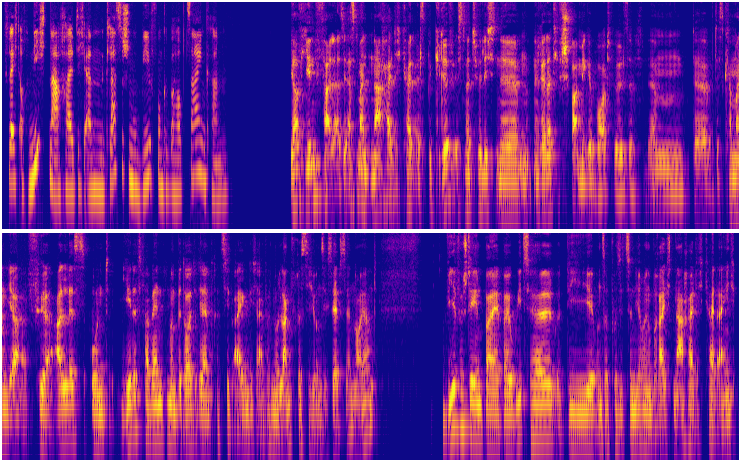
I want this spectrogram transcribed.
vielleicht auch nicht nachhaltig an klassischen Mobilfunk überhaupt sein kann? Ja, auf jeden Fall. Also erstmal Nachhaltigkeit als Begriff ist natürlich eine, eine relativ schwammige Worthülse. Ähm, da, das kann man ja für alles und jedes verwenden und bedeutet ja im Prinzip eigentlich einfach nur langfristig und sich selbst erneuernd. Wir verstehen bei, bei Retail die, unsere Positionierung im Bereich Nachhaltigkeit eigentlich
